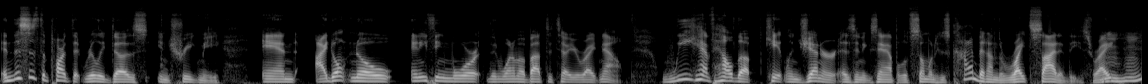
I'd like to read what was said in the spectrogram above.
And this is the part that really does intrigue me. And I don't know anything more than what I'm about to tell you right now. We have held up Caitlyn Jenner as an example of someone who's kind of been on the right side of these, right? Mm-hmm.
